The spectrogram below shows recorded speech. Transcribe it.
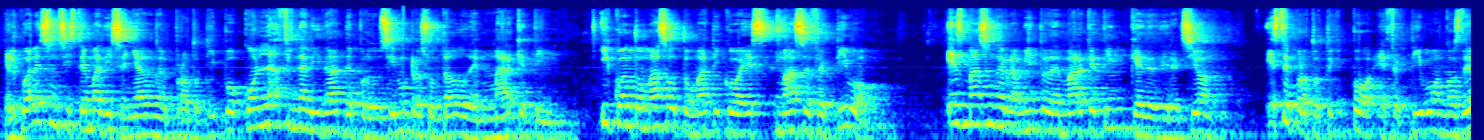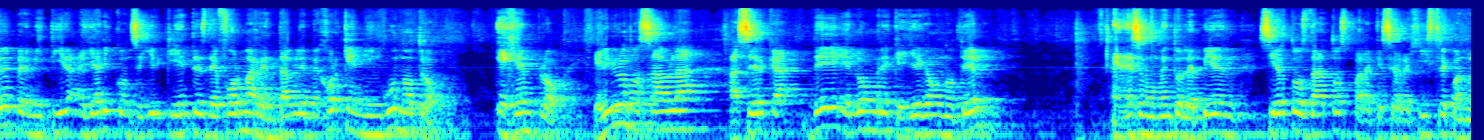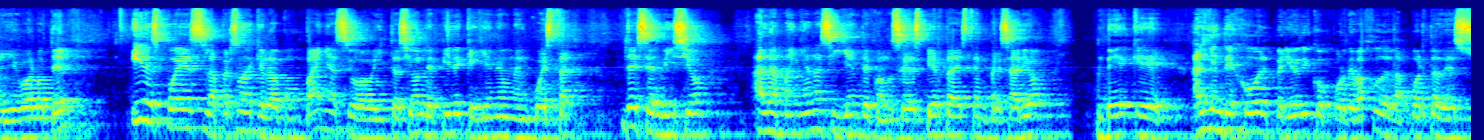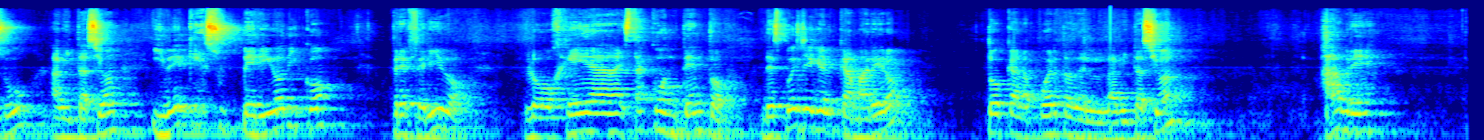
el cual es un sistema diseñado en el prototipo con la finalidad de producir un resultado de marketing. Y cuanto más automático es, más efectivo. Es más una herramienta de marketing que de dirección. Este prototipo efectivo nos debe permitir hallar y conseguir clientes de forma rentable mejor que ningún otro. Ejemplo, el libro nos habla acerca del el hombre que llega a un hotel. En ese momento le piden ciertos datos para que se registre cuando llegó al hotel. Y después la persona que lo acompaña a su habitación le pide que llene una encuesta de servicio. A la mañana siguiente, cuando se despierta este empresario, ve que alguien dejó el periódico por debajo de la puerta de su habitación y ve que es su periódico preferido. Lo ojea, está contento. Después llega el camarero, toca la puerta de la habitación, abre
